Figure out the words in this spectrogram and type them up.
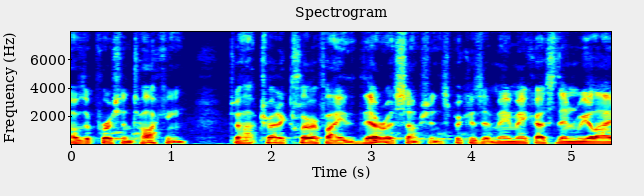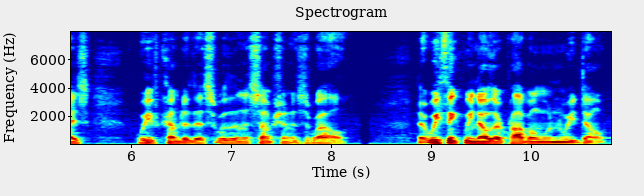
of the person talking to try to clarify their assumptions because it may make us then realize we've come to this with an assumption as well that we think we know their problem when we don't,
